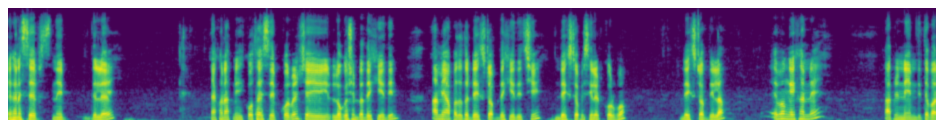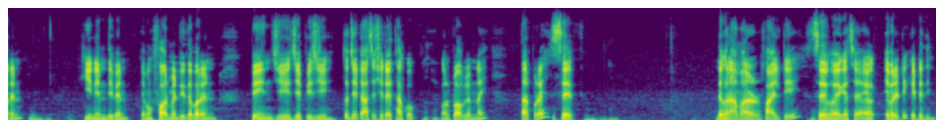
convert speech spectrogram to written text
এখানে সেভ স্নিপ দিলে এখন আপনি কোথায় সেভ করবেন সেই লোকেশনটা দেখিয়ে দিন। আমি আপাতত ডেস্কটপ দেখিয়ে দিচ্ছি। ডেস্কটপে সিলেক্ট করব। ডেস্কটপ দিলাম। এবং এখানে আপনি নেম দিতে পারেন। কি নেম দিবেন? এবং ফরম্যাট দিতে পারেন। পেনজি জেপিজি তো যেটা আছে সেটাই থাকুক, কোনো প্রবলেম নাই। তারপরে সেভ দেখুন, আমার ফাইলটি সেভ হয়ে গেছে। এবার এটি কেটে দিন।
